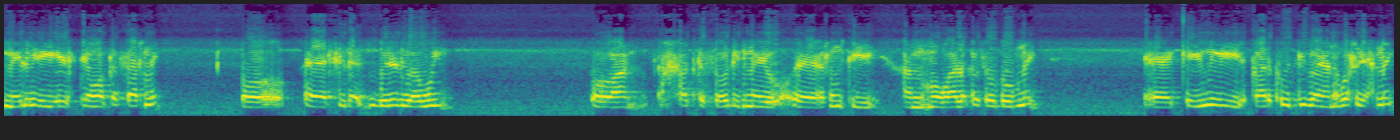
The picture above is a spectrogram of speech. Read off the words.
meelihii ay haysteen waa ka saarnay. Oo sida godad waaweyn oo aan hadka soo dhignay oo runtii aan muuqaalo ka soo duubnay. Keymihii qaarkood dib ayaan uga riixnay.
